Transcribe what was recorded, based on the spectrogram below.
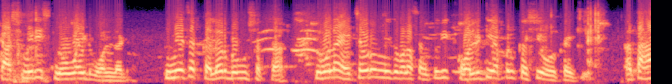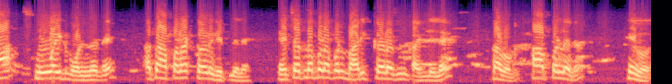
काश्मीरी स्नो व्हाईट वॉलनट तुम्ही याचा कलर बघू शकता. तुम्हाला ह्याच्यावरून मी तुम्हाला सांगतो की क्वालिटी आपण कशी ओळखायची. आता हा स्नो व्हाईट वॉलनट आहे. आता आपण हा कण घेतलेला आहे. ह्याच्यातला पण आपण बारीक कण अजून काढलेला आहे. हा बघ हा आपण आहे ना हे बघ.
